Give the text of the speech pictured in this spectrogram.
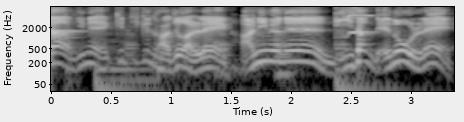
야 니네 에키티케 가져갈래? 아니면은 이삭 내놓을래?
